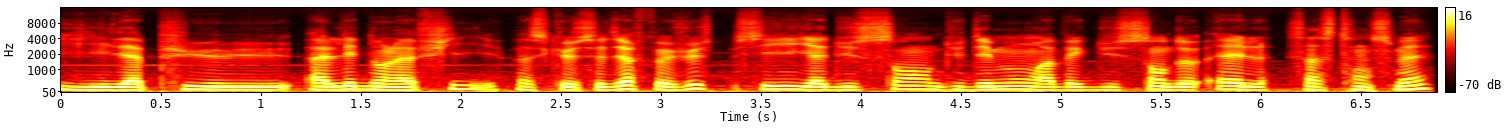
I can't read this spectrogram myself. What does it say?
il a pu aller dans la fille? Parce que c'est dire que juste s'il y a du sang du démon avec du sang de elle, ça se transmet.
